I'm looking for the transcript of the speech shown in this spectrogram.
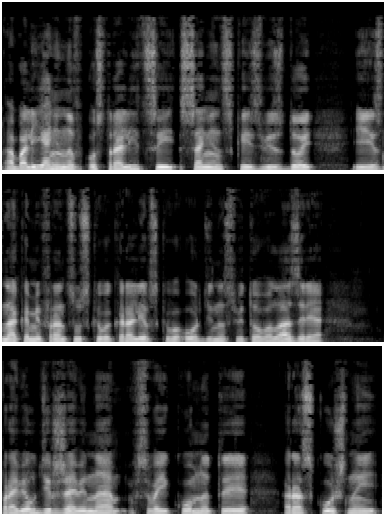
Абальянинов австралицей, санинской звездой и знаками французского королевского ордена святого Лазаря провел Державина в свои комнаты роскошной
